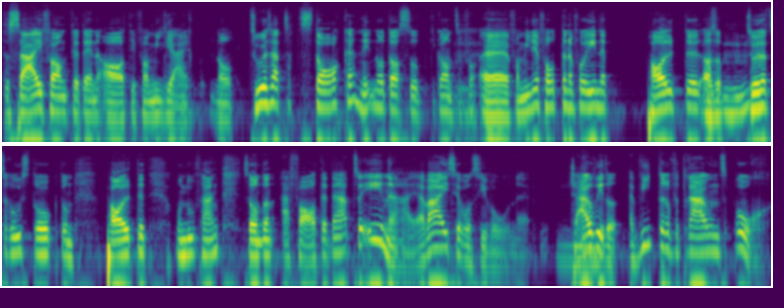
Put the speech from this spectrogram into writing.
der Sei fängt ja dann an, die Familie eigentlich noch zusätzlich zu stalken. Nicht nur, dass er die ganzen äh, Familienfotos von ihnen behaltet, also zusätzlich ausdruckt und behaltet und aufhängt, sondern er fährt dann auch zu ihnen heim. Er weiß ja, wo sie wohnen. Das ist auch wieder ein weiterer Vertrauensbruch.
